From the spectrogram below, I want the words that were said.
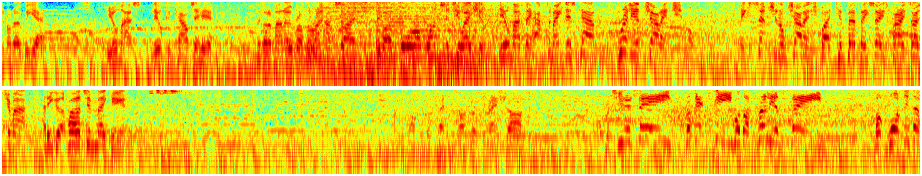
Pressure not over yet. Yilmaz, Lille can counter here. They've got a man over on the right hand side. They've got a four on one situation. Yilmaz, they have to make this count. Brilliant challenge. Exceptional challenge by Kimpembe, saves Paris Saint Germain, and he got hurt in making it. Toss defence under pressure. Opportunity! Radetzky with a brilliant save! But was it a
